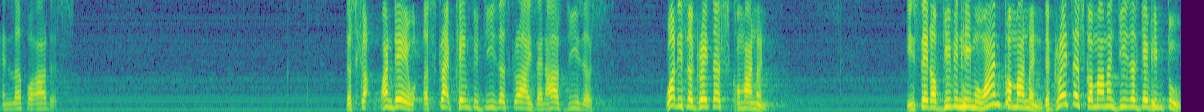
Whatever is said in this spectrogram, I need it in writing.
and love for others. The, scribe, one day, a scribe came to Jesus Christ and asked Jesus, What is the greatest commandment? Instead of giving him one commandment, the greatest commandment, Jesus gave him two.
